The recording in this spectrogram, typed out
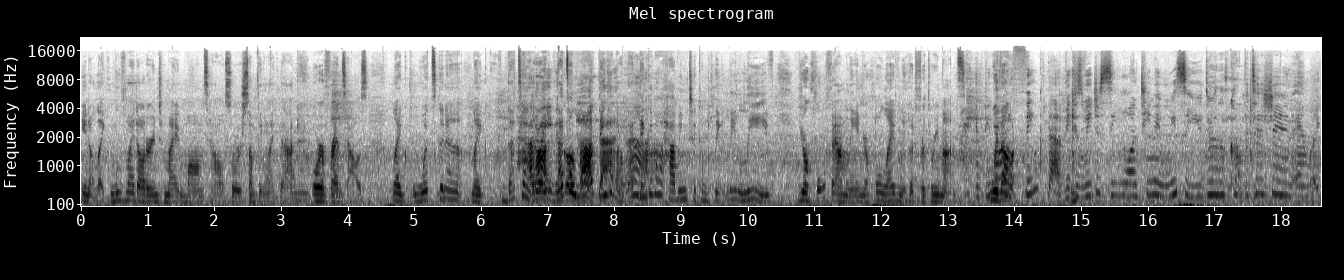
you know like move my daughter into my mom's house or something like that Mm-hmm. or a friend's house. Like what's gonna like that's a How lot. that's a lot. Think about that. Think about having to completely leave your whole family and your whole livelihood for three months And people without don't think that because we just see you on TV. We see you doing this competition and like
